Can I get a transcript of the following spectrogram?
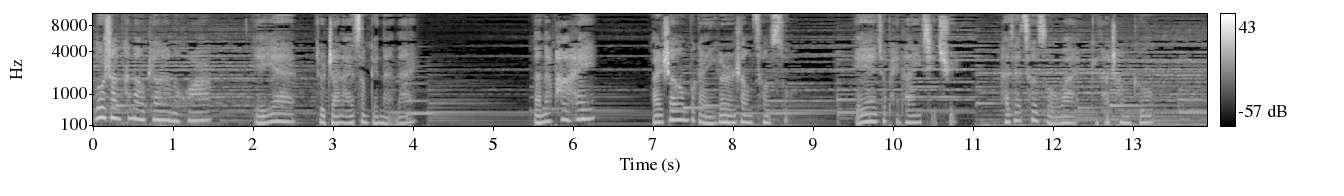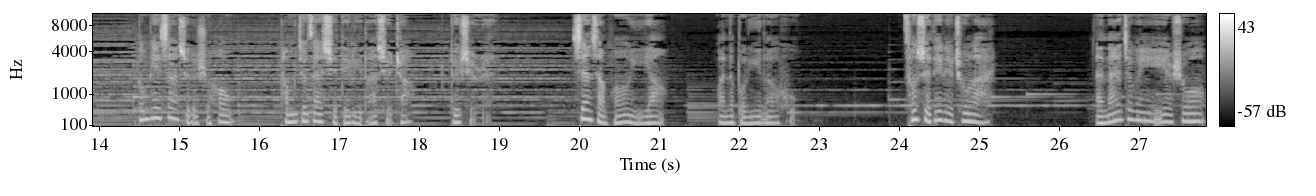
路上看到漂亮的花，爷爷就摘来送给奶奶。奶奶怕黑，晚上不敢一个人上厕所，爷爷就陪她一起去，还在厕所外给他唱歌。冬天下雪的时候，他们就在雪地里打雪仗、堆雪人，像小朋友一样玩得不亦乐乎。从雪地里出来。奶奶就跟爷爷说：“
